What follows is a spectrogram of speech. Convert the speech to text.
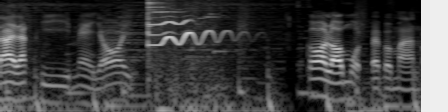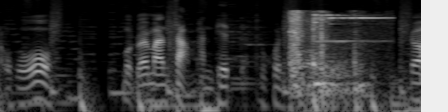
ได้ลักทีแม่ย้อย ก็รอหมดไปประมาณโอ้โห หมดไปประมาณ 3,000 เพชรทุกคน ก็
